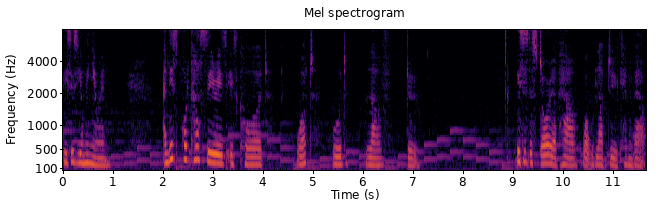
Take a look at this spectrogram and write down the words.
this is Yumi Nguyen, and this podcast series is called What Would Love Do? This is the story of how What Would Love Do came about.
